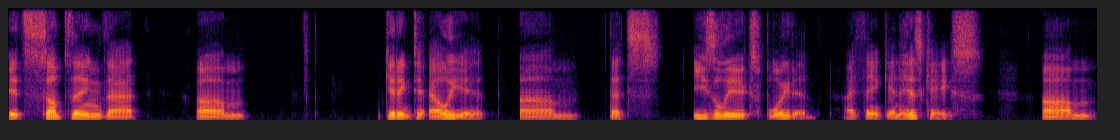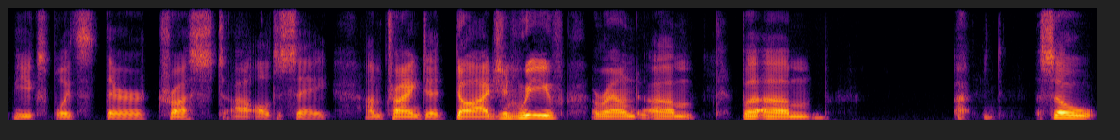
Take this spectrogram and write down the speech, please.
it's something that um, getting to Elliot um, that's easily exploited, I think, in his case. Um, he exploits their trust, I- I'll just say. I'm trying to dodge and weave around, um, but um, uh, so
